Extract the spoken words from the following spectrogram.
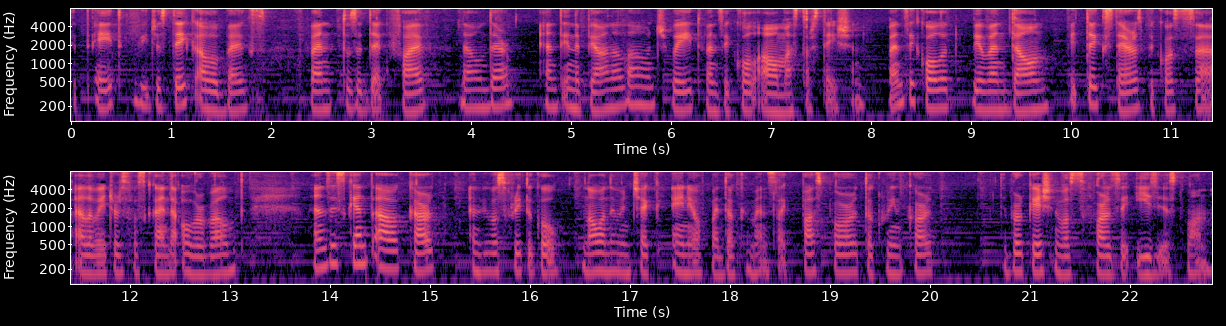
At 8 we just take our bags, went to the deck 5 down there and in the piano lounge wait when they call our muster station. When they call it, we went down, we take stairs because uh, elevators was kinda overwhelmed and they scanned our card and we was free to go. No one even checked any of my documents like passport or green card. Debarkation was far the easiest one.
